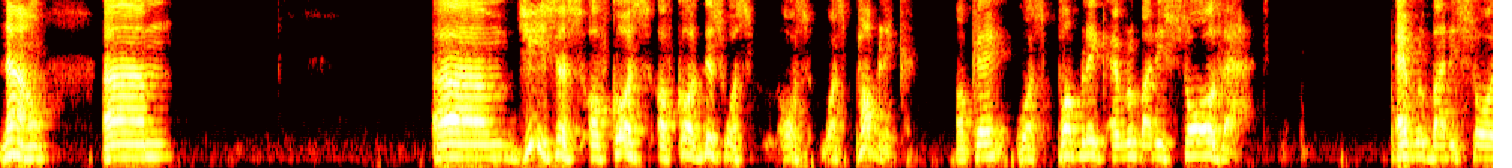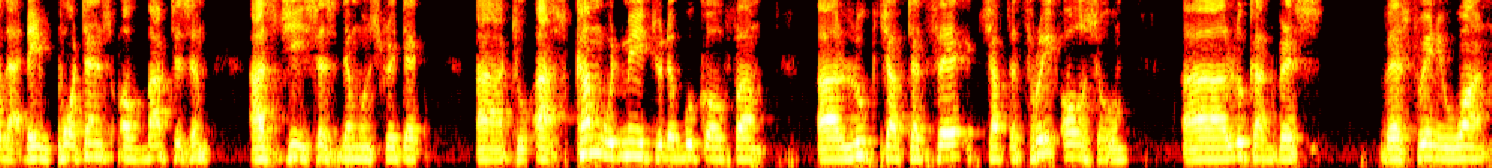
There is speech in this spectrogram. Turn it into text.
Now, um, um, Jesus, of course, of course, this was was, was public, okay? Was public. Everybody saw that. Everybody saw that. The importance of baptism as Jesus demonstrated uh, to us. Come with me to the book of um, uh, Luke chapter, chapter 3 also. Uh, look at verse, verse 21.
